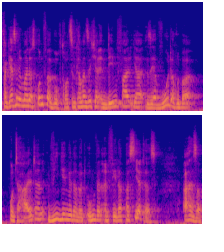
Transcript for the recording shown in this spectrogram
vergessen wir mal das Unfallbuch. Trotzdem kann man sich ja in dem Fall ja sehr wohl darüber unterhalten, wie gehen wir damit um, wenn ein Fehler passiert ist. Also.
